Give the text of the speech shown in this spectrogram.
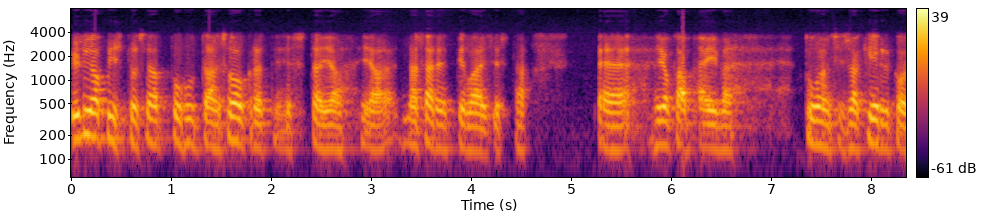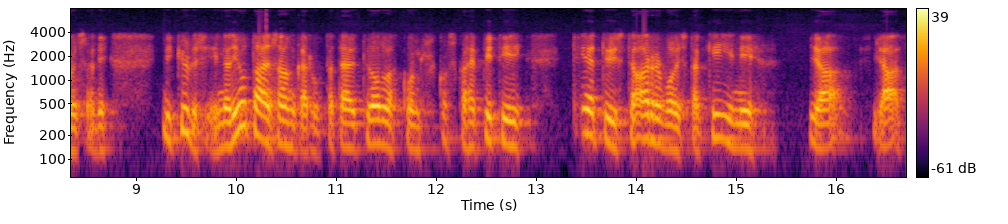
Yliopistossa puhutaan Sokratesta ja, ja nasarettilaisesta joka päivä tuhansissa kirkoissa, niin, niin kyllä siinä jotain sankaruutta täytyy olla, kun, koska he piti tietyistä arvoista kiinni ja, ja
